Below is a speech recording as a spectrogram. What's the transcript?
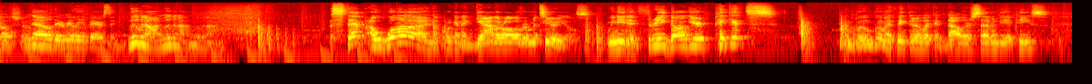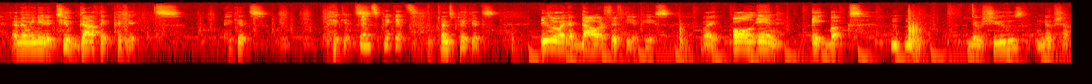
I'll No, show them. no, they're really embarrassing. Moving on, moving on, moving on. Step one, we're gonna gather all of our materials. We needed three dog-eared pickets. Boom, boom, boom. I think they're like a dollar seventy a piece. And then we needed two Gothic pickets. Pickets? Pickets. Fence pickets. Fence pickets. These were like a dollar fifty a piece. Like all in, eight bucks. no shoes, no shop.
